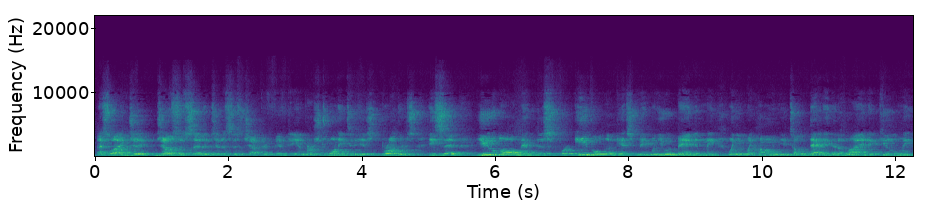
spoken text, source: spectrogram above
That's why J Joseph said in Genesis chapter 50 and verse 20 to his brothers, he said, You all meant this for evil against me. When you abandoned me, when you went home and you told daddy that a lion had killed me,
